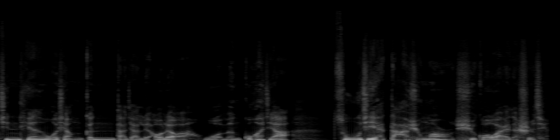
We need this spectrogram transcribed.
今天我想跟大家聊聊啊，我们国家租借大熊猫去国外的事情。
